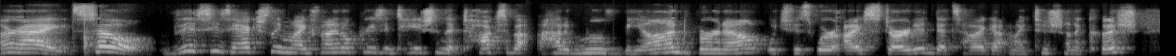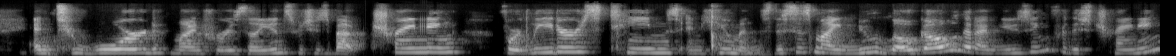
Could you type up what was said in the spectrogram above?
All right, so this is actually my final presentation that talks about how to move beyond burnout, which is where I started. That's how I got my tush on a cush, and toward mindful resilience, which is about training for leaders, teams, and humans. This is my new logo that I'm using for this training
